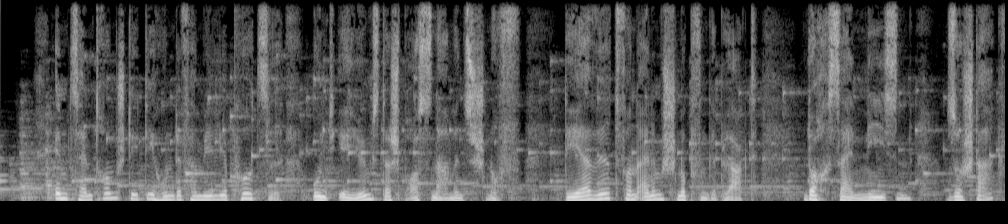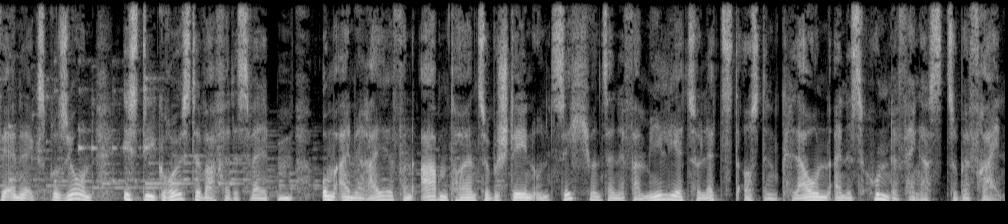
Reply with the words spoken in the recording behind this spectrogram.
Im Zentrum steht die Hundefamilie Purzel und ihr jüngster Spross namens Schnuff. Der wird von einem Schnupfen geplagt. Doch sein Niesen so stark wie eine Explosion, ist die größte Waffe des Welpen, um eine Reihe von Abenteuern zu bestehen und sich und seine Familie zuletzt aus den Klauen eines Hundefängers zu befreien.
